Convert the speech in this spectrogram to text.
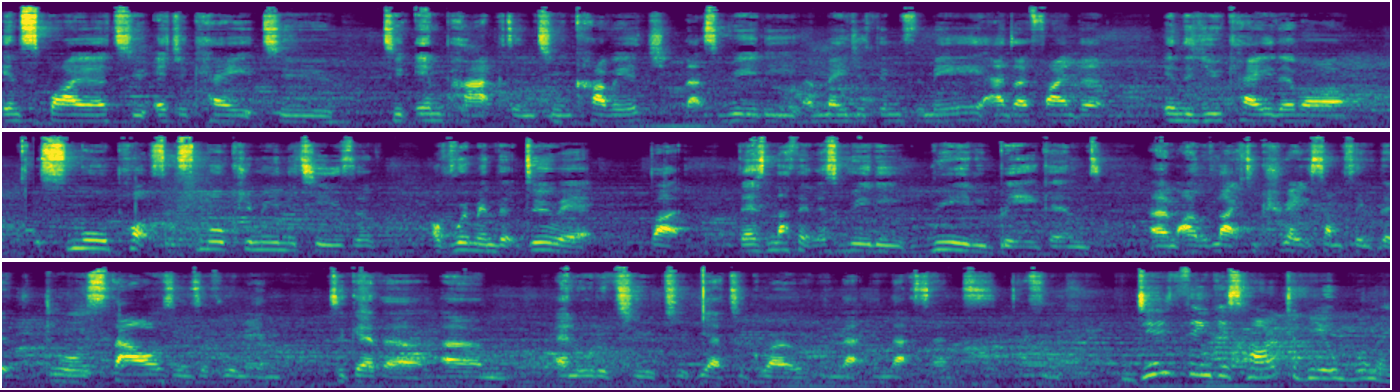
inspire, to educate, to to impact and to encourage. That's really a major thing for me. And I find that in the UK there are small pots and small communities of, of women that do it, but there's nothing that's really, really big. And um, I would like to create something that draws thousands of women together um, in order to, to yeah to grow in that in that sense. Definitely. Do you think it's hard to be a woman?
